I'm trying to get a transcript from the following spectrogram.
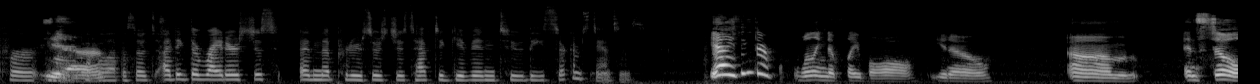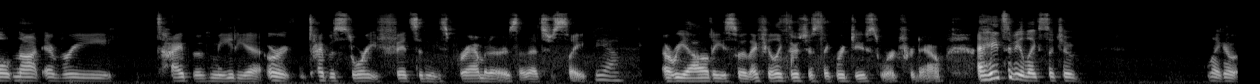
for yeah. Know, a couple episodes i think the writers just and the producers just have to give in to these circumstances yeah i think they're willing to play ball you know um and still not every type of media or type of story fits in these parameters and that's just like yeah a reality so i feel like there's just like reduced work for now i hate to be like such a like a,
